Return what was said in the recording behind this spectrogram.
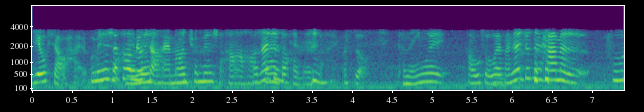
也有小孩了吧，没有小孩没有小孩吗？完全没有小孩好好好，那就现在都还没有小孩啊是哦，可能因为好无所谓，反正就是他们夫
